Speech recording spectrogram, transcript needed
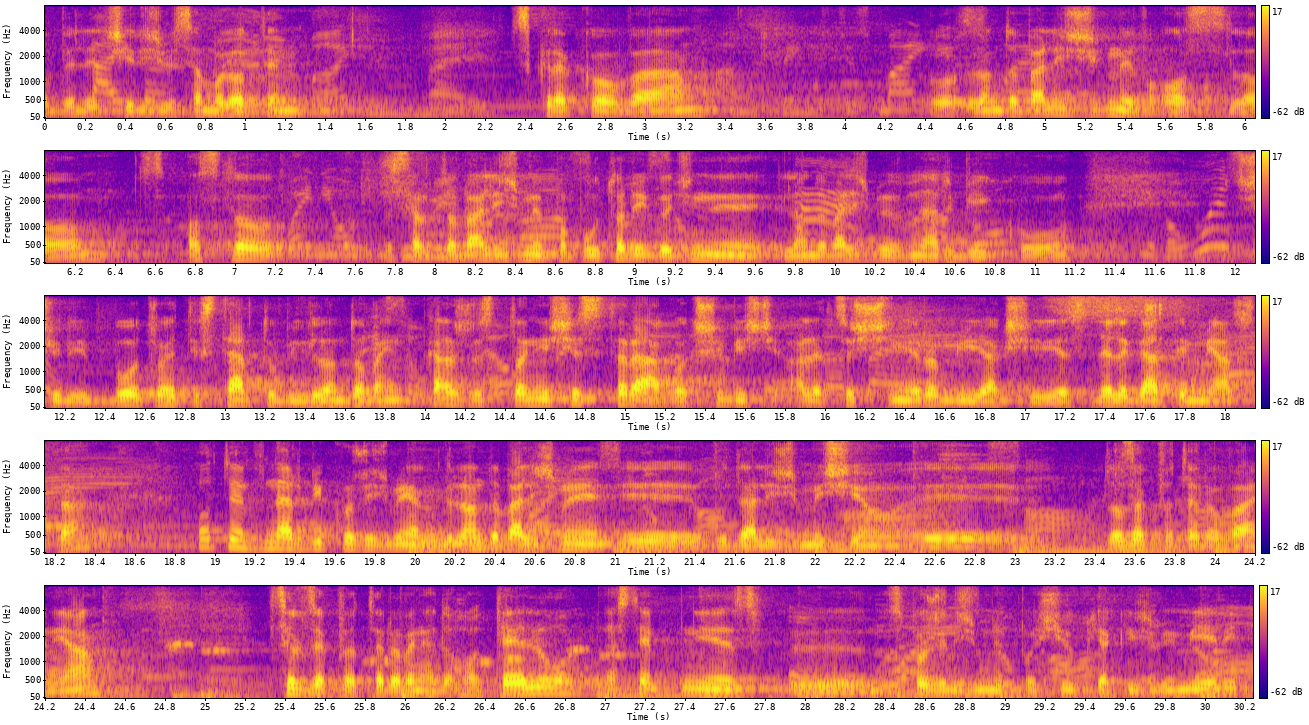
Wylecieliśmy samolotem z Krakowa, lądowaliśmy w Oslo. Z Oslo wystartowaliśmy po półtorej godziny, lądowaliśmy w Narwiku, czyli było trochę tych startów i lądowań. Każdy stonie się strach oczywiście, ale coś się nie robi jak się jest delegatem miasta. Potem w Narwiku, żeśmy jak wylądowaliśmy, y, udaliśmy się y, do zakwaterowania w celu zakwaterowania do hotelu. Następnie y, spożyliśmy posiłki, jakieśmy mieli.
